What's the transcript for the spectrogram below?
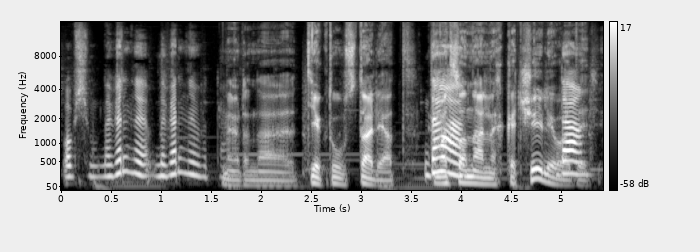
в общем, наверное, наверное, вот так. Наверное, те, кто устали от да. эмоциональных качелей да. вот этих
